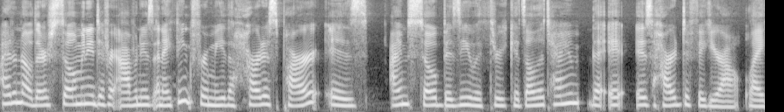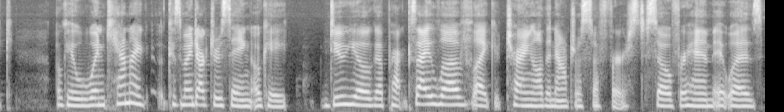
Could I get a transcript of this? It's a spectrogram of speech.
I don't know. There's so many different avenues. And I think for me, the hardest part is I'm so busy with three kids all the time that it is hard to figure out like, okay, well, when can I? Because my doctor was saying, okay, do yoga practice. I love like trying all the natural stuff first. So for him, it was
